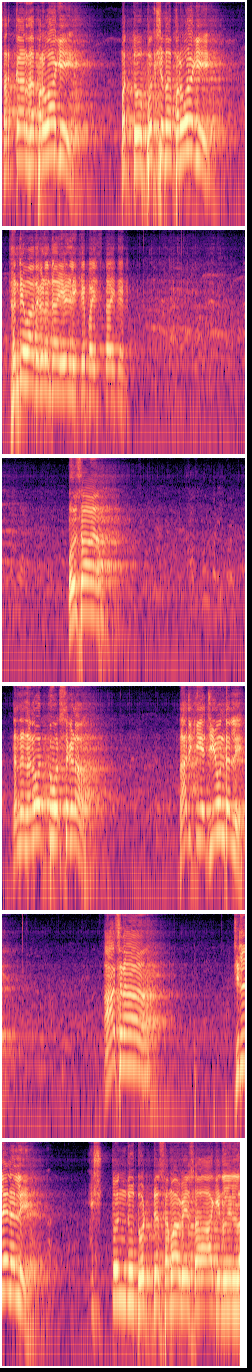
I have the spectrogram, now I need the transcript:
ಸರ್ಕಾರದ ಪರವಾಗಿ ಮತ್ತು ಪಕ್ಷದ ಪರವಾಗಿ ಧನ್ಯವಾದಗಳನ್ನು ಹೇಳಲಿಕ್ಕೆ ಬಯಸ್ತಾ ಇದ್ದೇನೆ. ಬಹುಶಃ ನನ್ನ ನಲವತ್ತು ವರ್ಷಗಳ ರಾಜಕೀಯ ಜೀವನದಲ್ಲಿ ಹಾಸನ ಜಿಲ್ಲೆನಲ್ಲಿ ಇಷ್ಟೊಂದು ದೊಡ್ಡ ಸಮಾವೇಶ ಆಗಿರಲಿಲ್ಲ.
